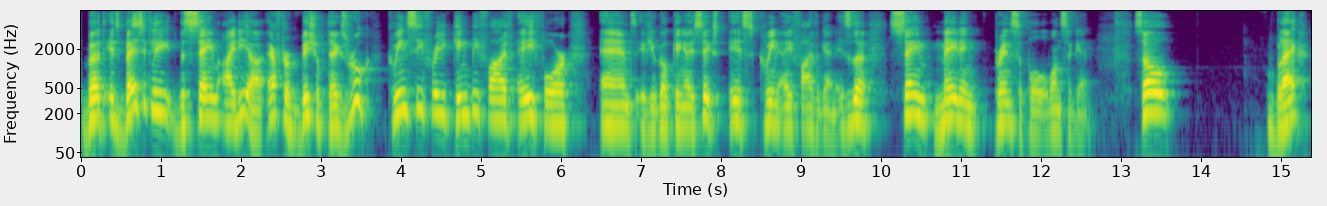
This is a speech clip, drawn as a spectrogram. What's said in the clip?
But it's basically the same idea. After bishop takes rook, queen c3, king b5, a4, and if you go king a6, it's queen a5 again. It's the same mating principle once again. So black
